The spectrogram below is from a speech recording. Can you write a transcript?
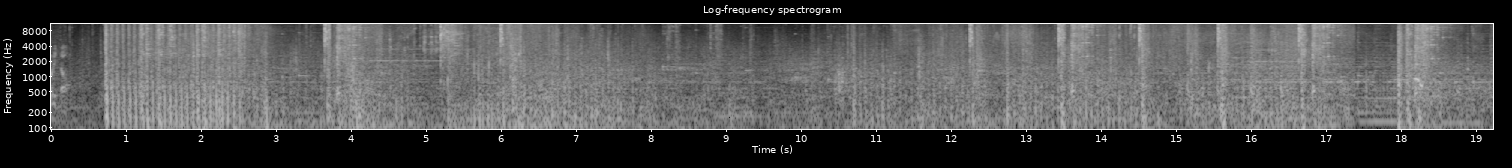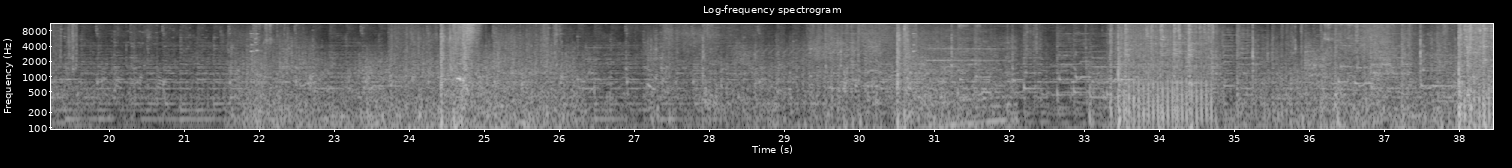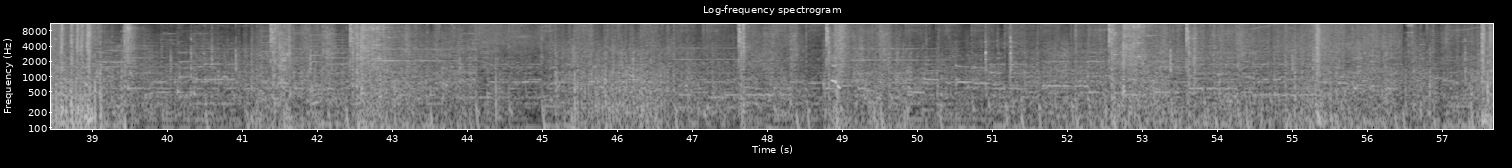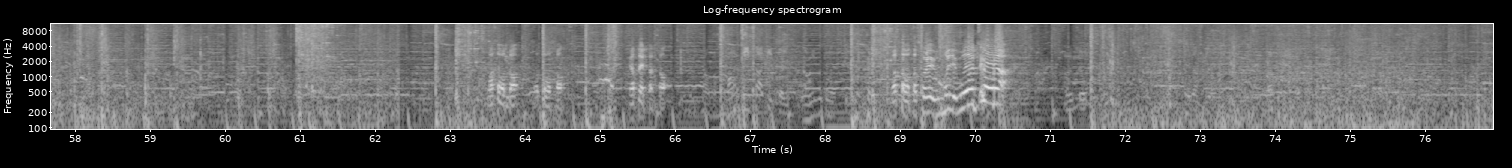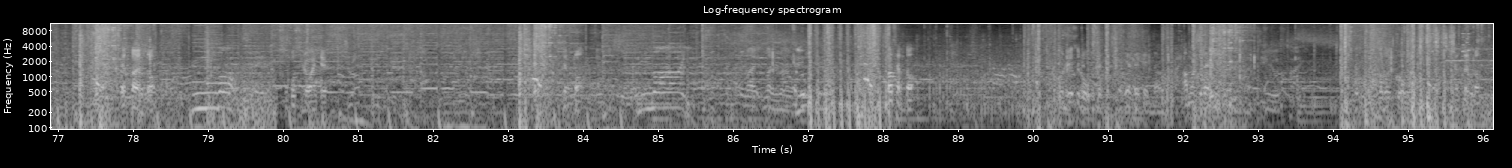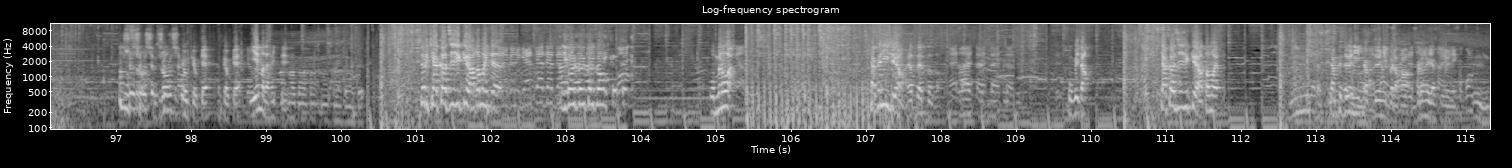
降りた。終わった終わった。終わった終わった。やったやったやった。終わった終わった。それマジでうわ違うらやったやった。うん、ま起こして。る相手やった。うまいうまいうまいうまいうまいパスやった。これやったやったやった。あんましない叩くやったやった後ろ後ろ後ろ後ろオッケーオッケーオッケーオッケーオッケー家まで入って一人189頭いって行こう行こう行こう行こうお目の前124やったやったやったここいた189頭い人間やら112、112ブラハ、ブラハ112、うん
